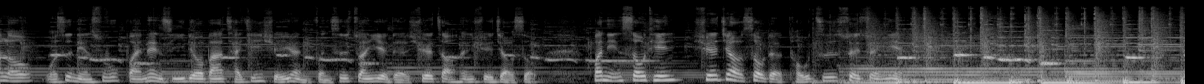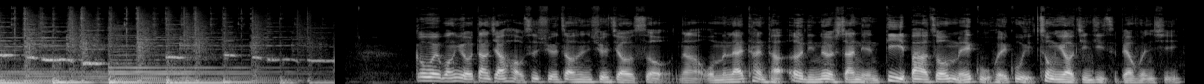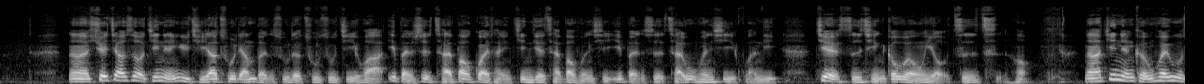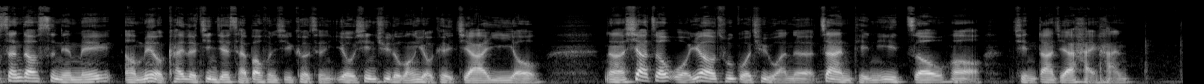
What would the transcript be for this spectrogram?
Hello，我是脸书 Finance 一六八财经学院粉丝专业的薛兆亨薛教授，欢迎收听薛教授的投资碎碎念。各位网友，大家好，我是薛兆亨薛教授。那我们来探讨二零二三年第八周美股回顾与重要经济指标分析。那薛教授今年预期要出两本书的出书计划，一本是《财报怪谈与进阶财报分析》，一本是《财务分析与管理》。届时请各位网友支持哈。那今年可能恢复三到四年没呃没有开的进阶财报分析课程，有兴趣的网友可以加一哦。那下周我又要出国去玩了，暂停一周哈，请大家海涵。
